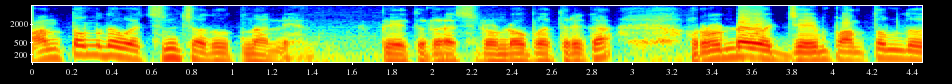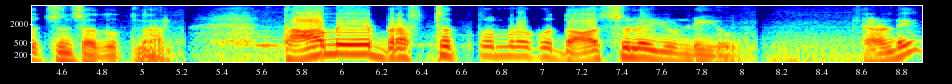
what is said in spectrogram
పంతొమ్మిదవ వచ్చిన చదువుతున్నాను నేను. పేతురు రాసిన రెండవ పత్రిక రెండవ అధ్యాయం పంతొమ్మిదవ వచ్చిన చదువుతున్నాను. తామే భ్రష్టత్వములకు దాసులయ్యుండి ఏమండి?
